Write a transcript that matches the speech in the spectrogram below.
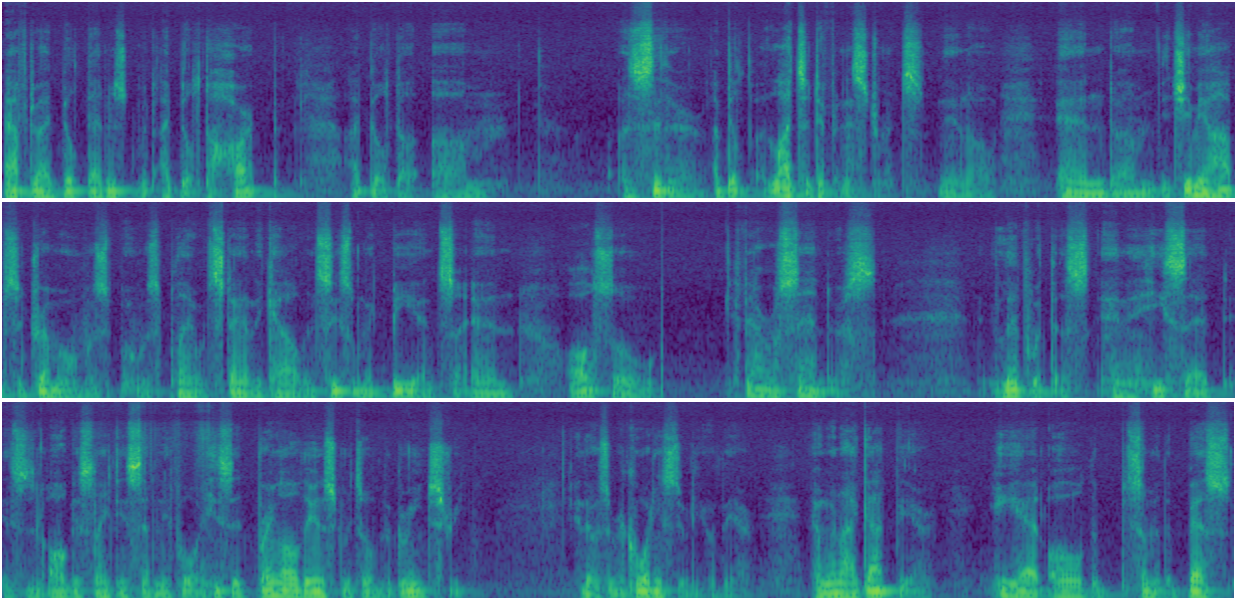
After I built that instrument, I built a harp. I built a, um, a zither. I built lots of different instruments, you know. And um, Jimmy Hopps, a drummer who was, who was playing with Stanley Cowell and Cecil McBee, and, and also Pharoah Sanders lived with us. And he said, this is in August 1974, he said, bring all the instruments over to Greene Street. And there was a recording studio there. And when I got there, he had all the some of the best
